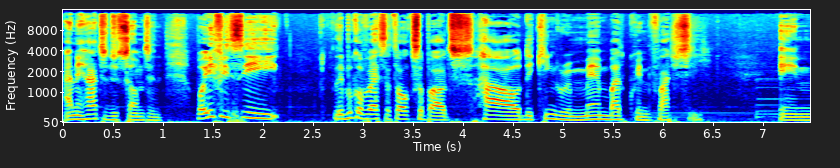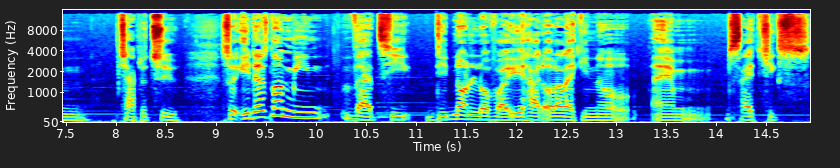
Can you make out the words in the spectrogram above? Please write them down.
And he had to do something. But if you see, the book of Esther talks about how the king remembered Queen Vashti in chapter 2. So it does not mean that he did not love her. He had other, like, you know, um, side chicks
